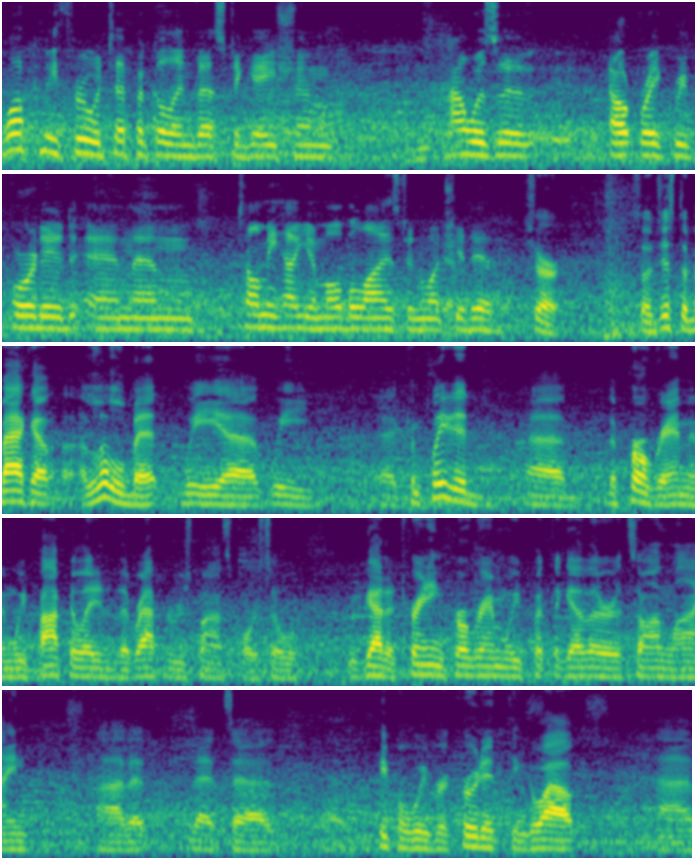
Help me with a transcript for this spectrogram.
walk me through a typical investigation. How was an outbreak reported, and then tell me how you mobilized and what yeah. you did. Sure. So just to back up a little bit, we uh, we uh, completed uh, the program and we populated the rapid response course. So we've got a training program we put together. It's online uh, that that uh, people we've recruited can go out, uh,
